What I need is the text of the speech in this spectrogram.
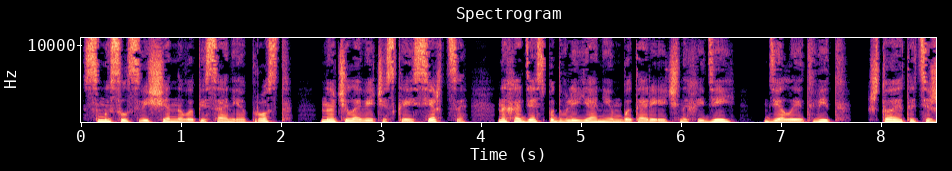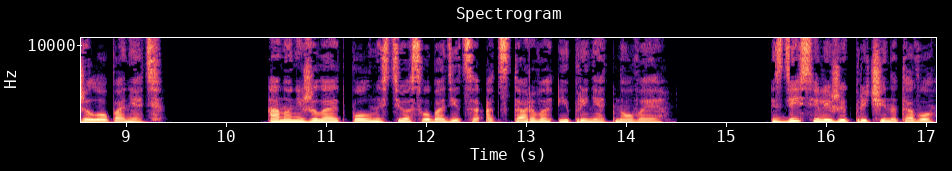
Смысл священного писания прост, но человеческое сердце, находясь под влиянием батареечных идей, делает вид, что это тяжело понять. Оно не желает полностью освободиться от старого и принять новое. Здесь и лежит причина того,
